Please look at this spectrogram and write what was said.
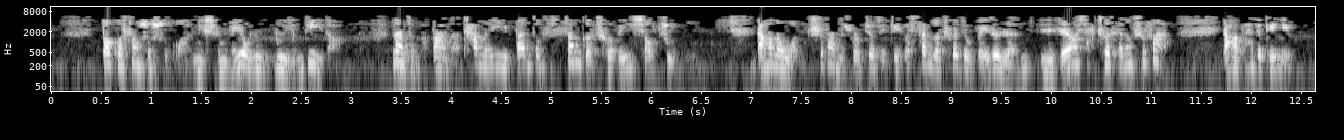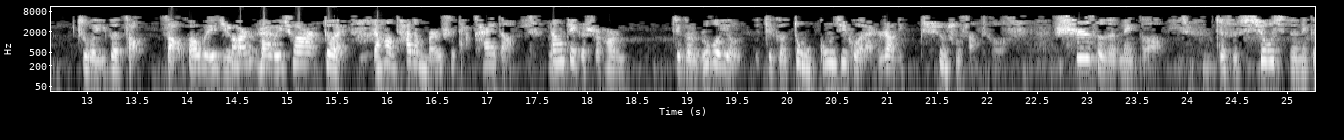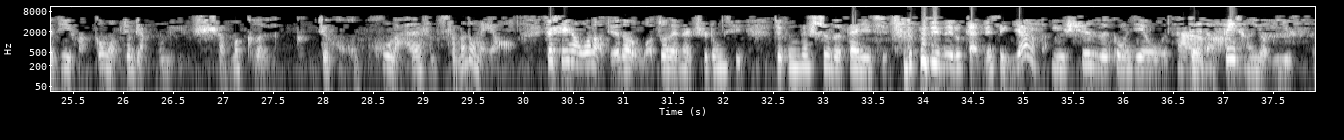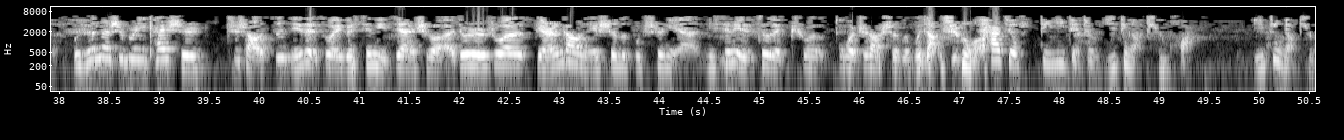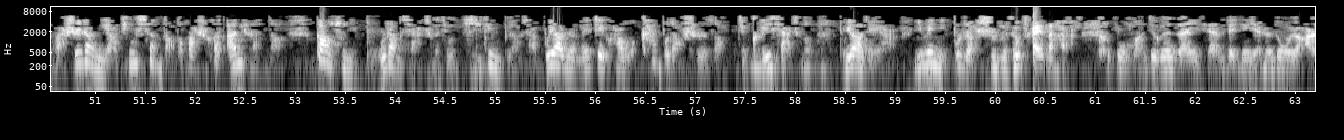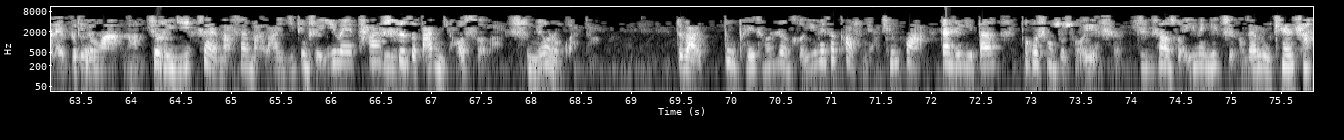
包括上厕所，你是没有露露营地的，那怎么办呢？他们一般都是三个车为一小组。然后呢，我们吃饭的时候就是这个三个车就围着人，人要下车才能吃饭，然后他就给你做一个早早包围圈儿包围圈儿，对，然后它的门是打开的，当这个时候，这个如果有这个动物攻击过来，是让你迅速上车。狮子的那个就是休息的那个地方，跟我们就两公里，什么隔这护护栏啊，什么什么都没有。这实际上我老觉得我坐在那儿吃东西，就跟跟狮子在一起吃东西那种感觉是一样的。与狮子共进午餐，对的，非常有意思。我觉得那是不是一开始至少自己得做一个心理建设，就是说别人告诉你狮子不吃你，你心里就得说我知道狮子不想吃我。他就是第一点就是一定要听话。一定要听话，实际上你要听向导的话是很安全的。告诉你不让下车，就一定不要下，不要认为这块我看不到狮子就可以下车，不要这样，因为你不知道狮子就在哪儿。可不嘛，就跟咱以前北京野生动物园那不听话的，就是一在马赛马拉，一定是因为它狮子把你咬死了，是没有人管的。对吧？不赔偿任何，因为他告诉你要听话。但是，一般包括上厕所也是，上厕所因为你只能在露天上，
